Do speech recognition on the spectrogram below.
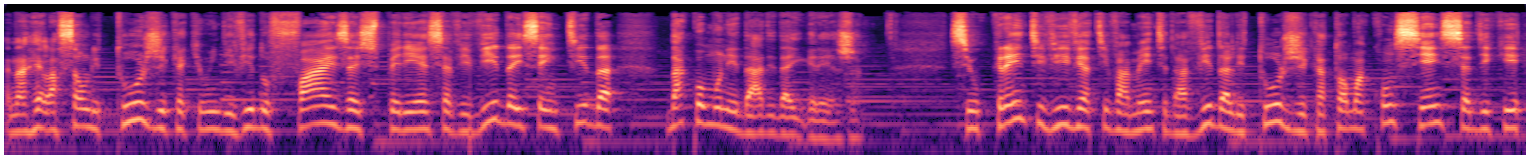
É na relação litúrgica que o indivíduo faz a experiência vivida e sentida da comunidade da igreja. Se o crente vive ativamente da vida litúrgica, toma consciência de que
